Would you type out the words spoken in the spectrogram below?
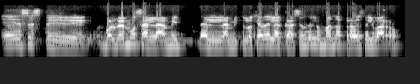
es este, volvemos a la, a la mitología de la creación del humano a través del barro.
